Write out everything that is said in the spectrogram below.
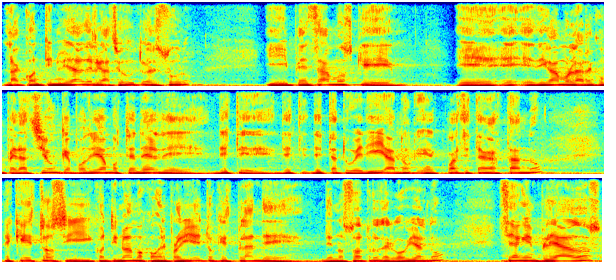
la continuidad del gasoducto del sur y pensamos que eh, eh, digamos, la recuperación que podríamos tener de, este, este, de, esta tubería ¿no? en el cual se está gastando, es que esto, si continuamos con el proyecto que es plan de, de nosotros, del gobierno, sean empleados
